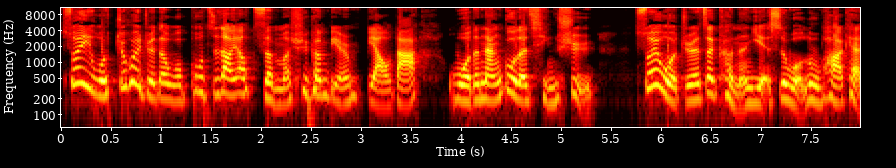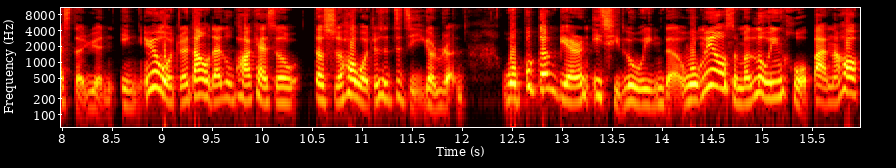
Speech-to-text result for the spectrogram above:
所以我就会觉得我不知道要怎么去跟别人表达。”我的难过的情绪，所以我觉得这可能也是我录 podcast 的原因。因为我觉得当我在录 podcast 的时候，我就是自己一个人，我不跟别人一起录音的，我没有什么录音伙伴，然后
